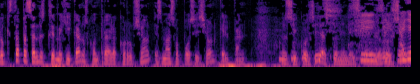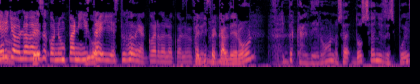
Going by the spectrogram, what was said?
lo que está pasando es que mexicanos contra la corrupción es más oposición que el PAN. No sé si coincidas con el sí, sí, Ayer yo hablaba de eso con un panista y estuvo de acuerdo, lo cual me Felipe Calderón, Felipe Calderón, o sea, 12 años después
